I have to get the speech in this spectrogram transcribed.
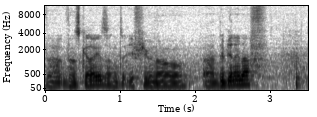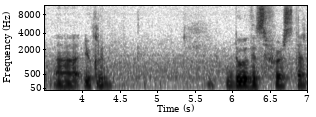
the, those guys and if you know uh, Debian enough, uh, you could do this first step.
